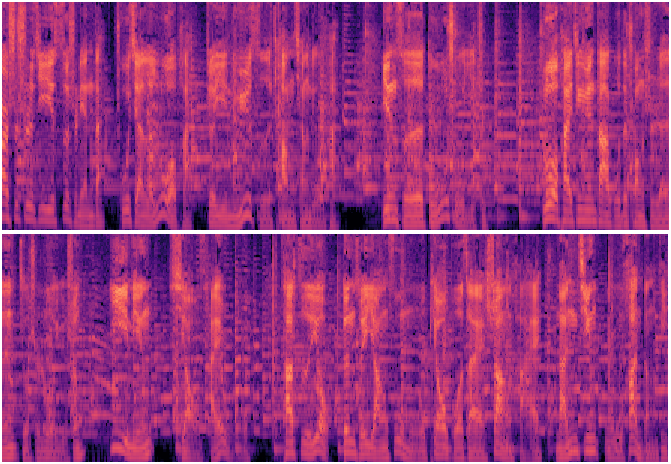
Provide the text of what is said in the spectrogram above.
二十世纪四十年代出现了洛派这一女子唱腔流派，因此独树一帜。洛派京韵大鼓的创始人就是骆玉笙，艺名小才武。他自幼跟随养父母漂泊在上海、南京、武汉等地，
